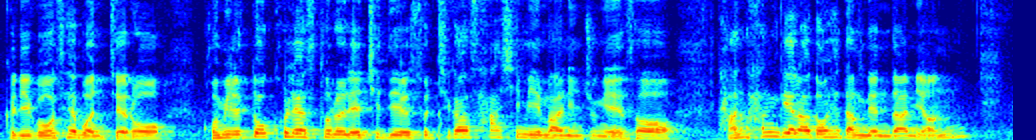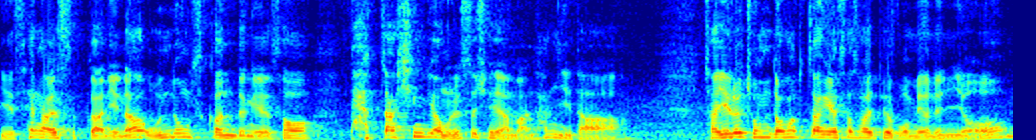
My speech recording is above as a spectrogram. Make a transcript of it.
그리고 세 번째로 고밀도 콜레스테롤 HDL 수치가 40 미만인 중에서 단 한 개라도 해당된다면 이 생활 습관이나 운동 습관 등에서 바짝 신경을 쓰셔야만 합니다. 자, 이를 좀 더 확장해서 살펴보면은요,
